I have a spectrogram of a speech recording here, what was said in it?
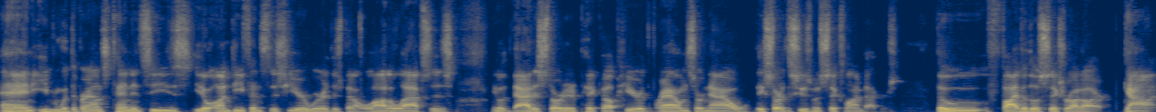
And even with the Browns' tendencies, you know, on defense this year, where there's been a lot of lapses, you know, that has started to pick up here. The Browns are now, they started the season with six linebackers, though five of those six are on IR, gone.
